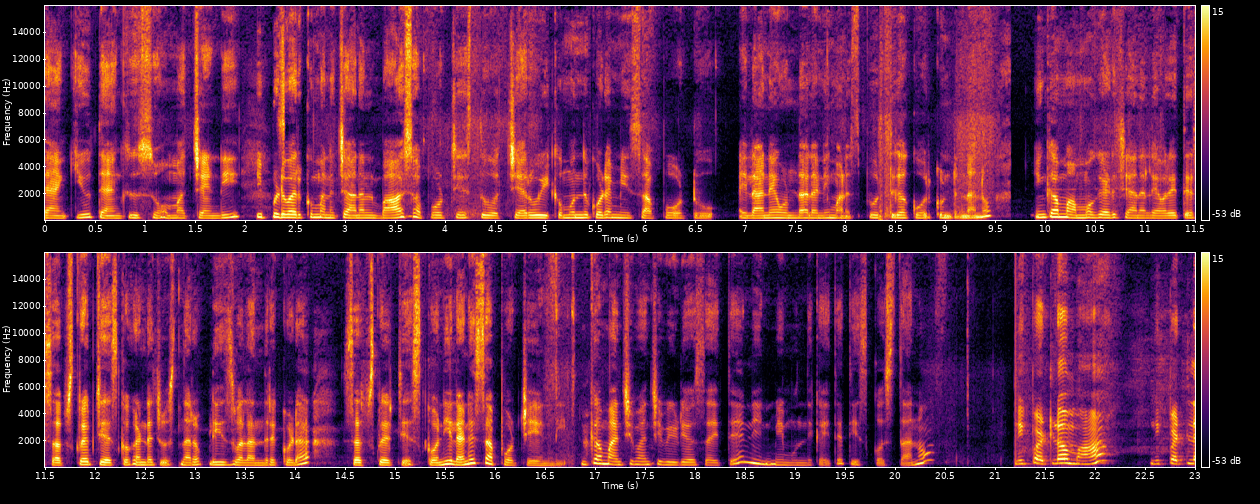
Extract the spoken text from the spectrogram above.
thank you thank you so much అండి. ఇప్పటి వరకు మన ఛానల్ బాగా సపోర్ట్ చేస్తూ వచ్చారు. ఇక ముందు కూడా మీ సపోర్టు ఇలానే ఉండాలని మనస్ఫూర్తిగా కోరుకుంటున్నాను. ఇంకా మా అమ్మగారి ఛానల్ ఎవరైతే సబ్స్క్రైబ్ చేసుకోకుండా చూస్తున్నారో ప్లీజ్ వాళ్ళందరికీ కూడా సబ్స్క్రైబ్ చేసుకొని ఇలానే సపోర్ట్ చేయండి. ఇంకా మంచి మంచి వీడియోస్ అయితే నేను మీ ముందుకైతే తీసుకొస్తాను. నీకు పట్లమ్మా నీకు పట్ల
